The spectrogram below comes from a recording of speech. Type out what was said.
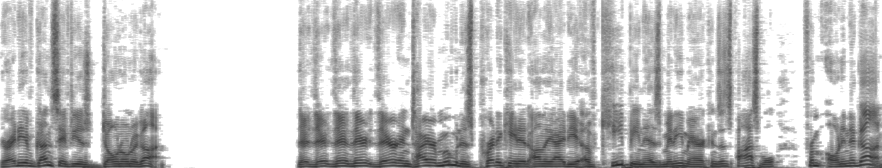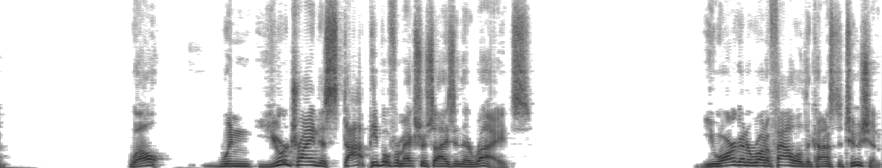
their idea of gun safety is don't own a gun. Their, their, their, their, their entire movement is predicated on the idea of keeping as many Americans as possible from owning a gun. Well, when you're trying to stop people from exercising their rights, you are going to run afoul of the Constitution.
